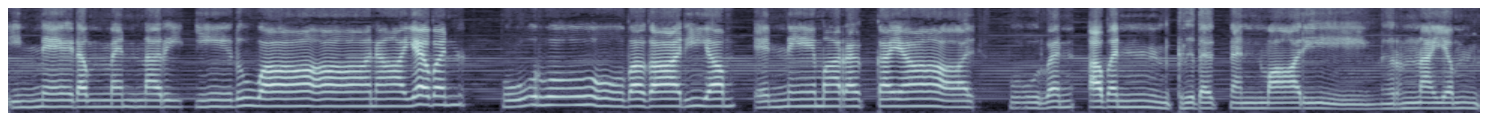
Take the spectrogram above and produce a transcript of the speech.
ഇന്നേടം എന്നറിഞ്ഞിടുവാനായവൻ പൂർവോപകാരിയാം എന്നെ മറക്കയാൽ. പൂർവൻ അവൻ കൃതജ്ഞന്മാരി നിർണയം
